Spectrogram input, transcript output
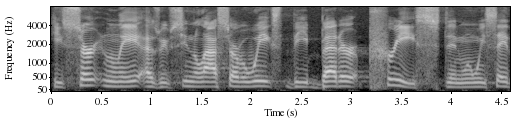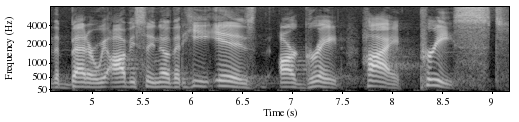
He's certainly, as we've seen the last several weeks, the better priest. And when we say the better, we obviously know that he is our great high priest.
